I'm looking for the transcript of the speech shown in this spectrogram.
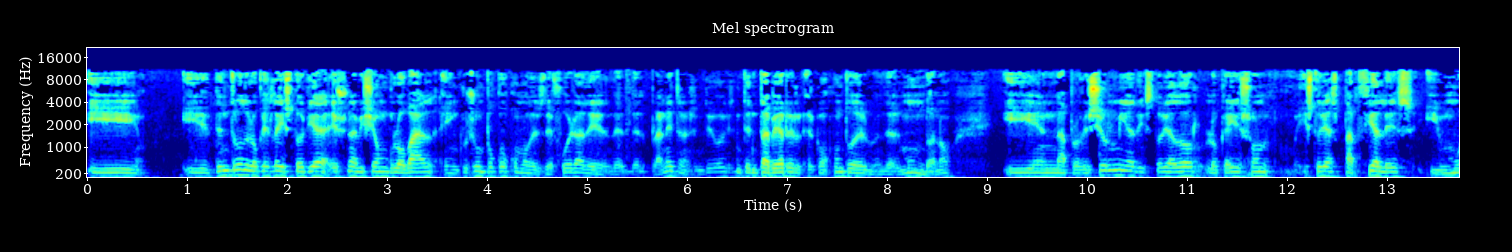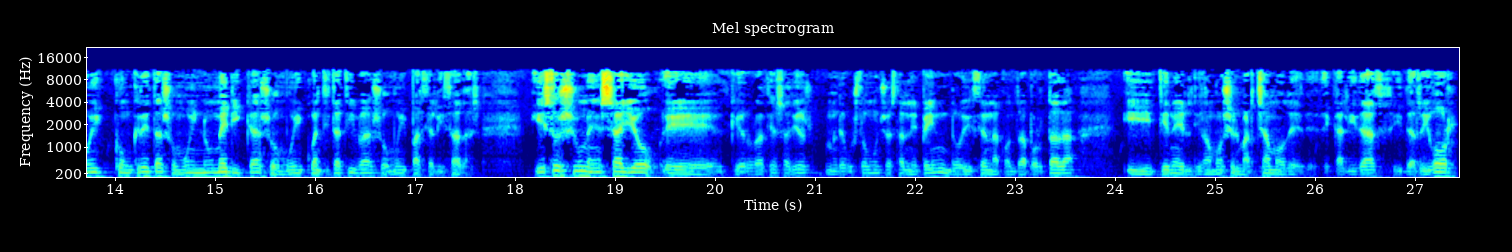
Y, y, dentro de lo que es la historia es una visión global e incluso un poco como desde fuera de, de, del planeta, en el sentido que intenta ver el, conjunto del, mundo, ¿no? Y en la profesión mía de historiador lo que hay son historias parciales y muy concretas o muy numéricas o muy cuantitativas o muy parcializadas. Y esto es un ensayo eh, que, gracias a Dios, le gustó mucho a Stanley Payne, lo dice en la contraportada, y tiene, digamos, el marchamo de, de, calidad y de rigor,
